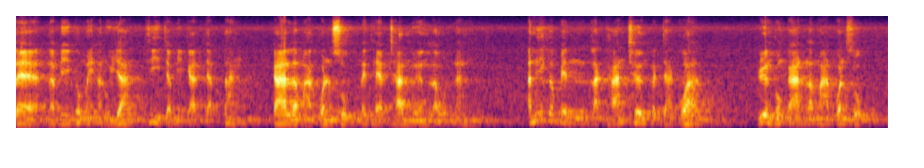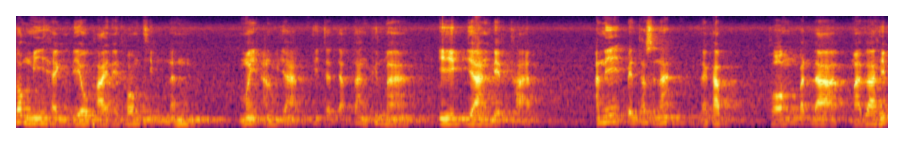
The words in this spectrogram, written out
แต่นบีก็ไม่อนุญาตที่จะมีการจัดตั้งการละหมาดวันศุกร์ในแถบชานเมืองเหล่านั้น อันนี้ก็เป็นหลักฐานเชิงประจักษ์ว่า เรื่องของการละหมาดวันศุกร์ต้องมีแห่งเดียวภายในท้องถิ่นนั้น ไม่อนุญาตที่จะจัดตั้งขึ้นมาอีกอย่างเด็ดขาด อันนี้เป็นทัศนะนะครับของบรรดามาซาฮิบ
